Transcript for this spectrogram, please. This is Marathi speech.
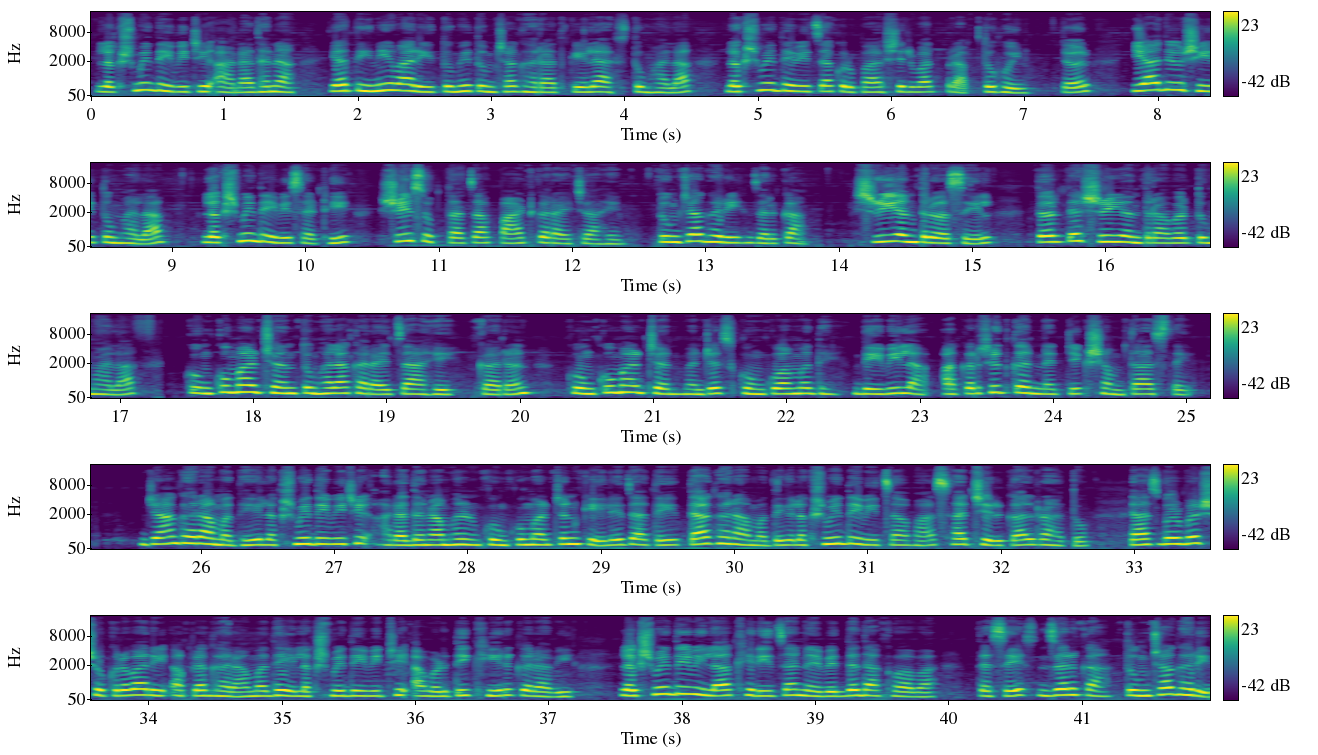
लक्ष्मी देवीची आराधना या तिन्ही वारी तुम्ही तुमच्या घरात केल्यास तुम्हाला लक्ष्मी देवीचा कृपा आशीर्वाद प्राप्त होईल. तर या दिवशी तुम्हाला लक्ष्मी देवीसाठी श्रीसुक्ताचा पाठ करायचा आहे. तुमच्या घरी जर का श्रीयंत्र असेल तर त्या श्रीयंत्रावर तुम्हाला कुंकुमार्चन तुम्हाला करायचं आहे. कारण कुंकुमार्चन म्हणजेच कुंकुमामध्ये देवीला आकर्षित करण्याची क्षमता असते. ज्या घरामध्ये लक्ष्मीदेवीची आराधना म्हणून कुंकुमार्चन केले जाते त्या घरामध्ये लक्ष्मीदेवीचा वास हा चिरकाल राहतो. त्याचबरोबर शुक्रवारी आपल्या घरामध्ये लक्ष्मीदेवीची आवडती खीर करावी. लक्ष्मीदेवीला खिरीचा नैवेद्य दाखवावा. तसेच जर का तुमच्या घरी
